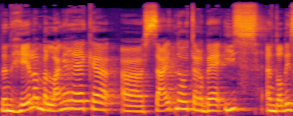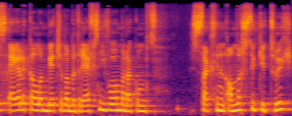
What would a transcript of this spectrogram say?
Een hele belangrijke uh, side note daarbij is, en dat is eigenlijk al een beetje dat bedrijfsniveau, maar dat komt straks in een ander stukje terug,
